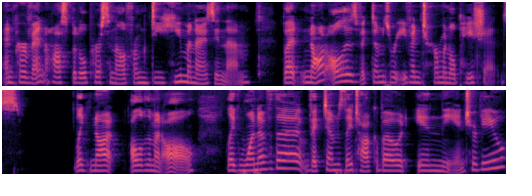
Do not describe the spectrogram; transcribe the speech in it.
and prevent hospital personnel from dehumanizing them. But not all his victims were even terminal patients. Like, not all of them at all. Like, one of the victims they talk about in the interview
